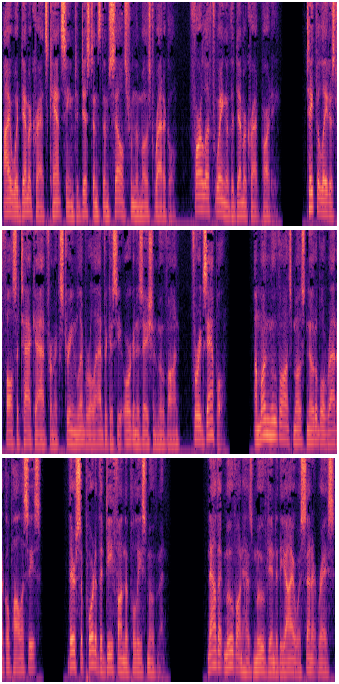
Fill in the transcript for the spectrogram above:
Iowa Democrats can't seem to distance themselves from the most radical, far left wing of the Democrat Party. Take the latest false attack ad from extreme liberal advocacy organization MoveOn, for example. Among MoveOn's most notable radical policies? Their support of the defund the police movement. Now that MoveOn has moved into the Iowa Senate race,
